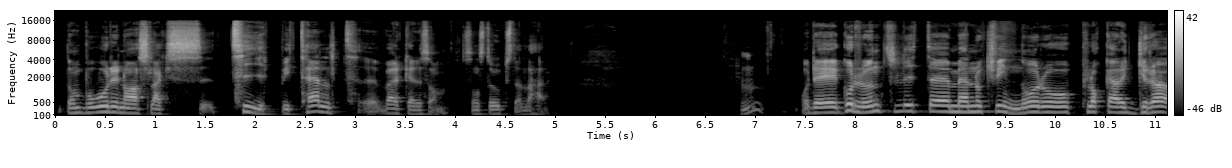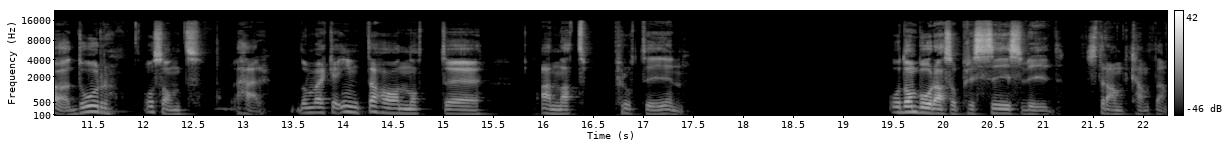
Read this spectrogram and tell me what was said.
De bor i några slags tipi-tält, eh, verkar det som, som står uppställda här. Mm. Och det går runt lite män och kvinnor och plockar grödor och sånt här. De verkar inte ha något eh, annat protein. Och de bor alltså precis vid strandkanten.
